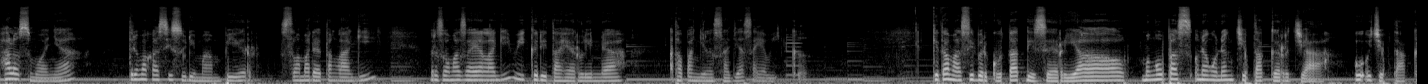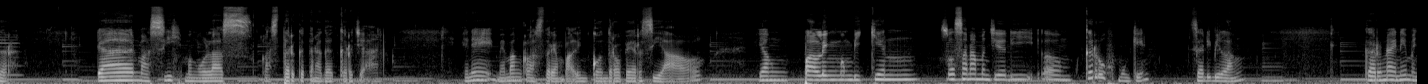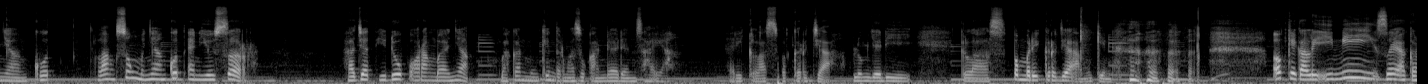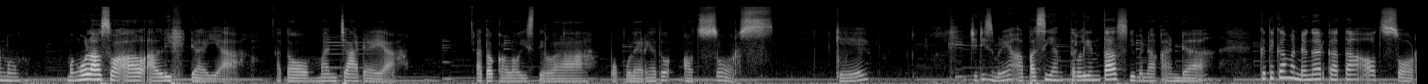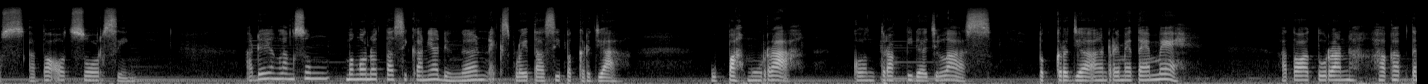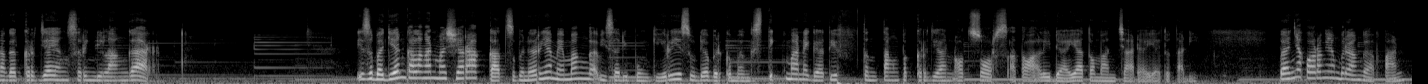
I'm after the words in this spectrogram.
Halo semuanya, terima kasih sudah mampir. Selamat datang lagi bersama saya lagi Wike Dita Herlinda atau panggil saja saya Wike. Kita masih berkutat di serial mengupas Undang-Undang Cipta Kerja UU Ciptaker dan masih mengulas klaster ketenaga kerjaan. Ini memang klaster yang paling kontroversial, yang paling membuat suasana menjadi um, keruh mungkin bisa dibilang karena ini menyangkut langsung menyangkut end user. Hajat hidup orang banyak, bahkan mungkin termasuk Anda dan saya. Dari kelas pekerja, belum jadi kelas pemberi kerja mungkin. Oke, kali ini saya akan mengulas soal alih daya atau manca daya. Atau kalau istilah populernya tuh outsource. Oke. Jadi sebenarnya apa sih yang terlintas di benak Anda ketika mendengar kata outsource atau outsourcing? Ada yang langsung mengonotasikannya dengan eksploitasi pekerja, upah murah, kontrak tidak jelas, pekerjaan remeh-temeh, atau aturan hak-hak tenaga kerja yang sering dilanggar. Di sebagian kalangan masyarakat sebenarnya memang nggak bisa dipungkiri sudah berkembang stigma negatif tentang pekerjaan outsource atau alih daya atau manca daya itu tadi. Banyak orang yang beranggapan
